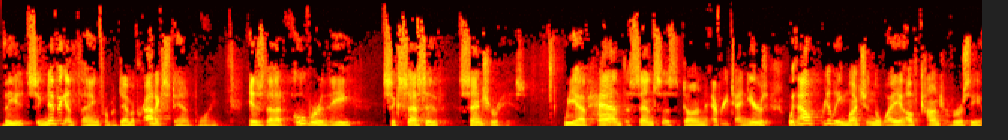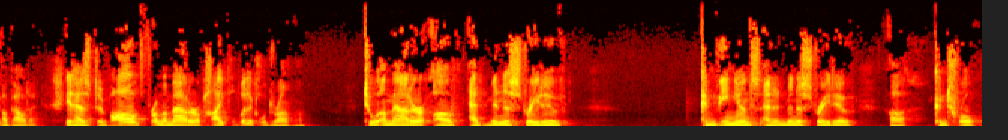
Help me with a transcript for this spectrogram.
The significant thing from a democratic standpoint is that over the successive centuries, we have had the census done every 10 years without really much in the way of controversy about it. It has devolved from a matter of high political drama to a matter of administrative convenience and administrative uh, control.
